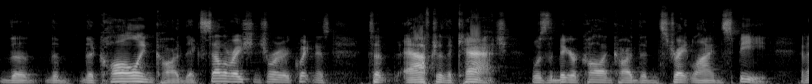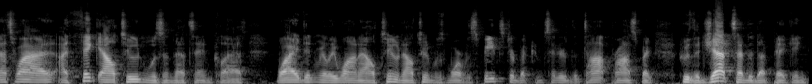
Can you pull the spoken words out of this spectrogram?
the the the calling card, the acceleration short area quickness to after the catch was the bigger calling card than straight line speed. And that's why I, I think Al Toon was in that same class. Why I didn't really want Al Toon. Altoon was more of a speedster, but considered the top prospect, who the Jets ended up picking,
